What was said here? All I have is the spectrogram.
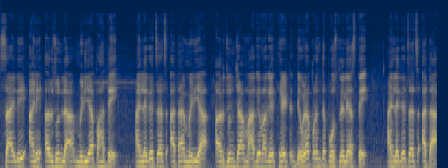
सायली आणि अर्जुनला मीडिया पाहते. आणि लगेचच आता मीडिया अर्जुनच्या मागे मागे थेट देवळापर्यंत पोहोचलेले असते. आणि लगेचच आता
